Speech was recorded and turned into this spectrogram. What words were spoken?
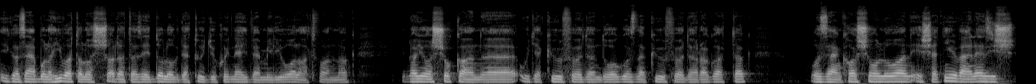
igazából a hivatalos adat az egy dolog, de tudjuk, hogy 40 millió alatt vannak. Nagyon sokan e, ugye külföldön dolgoznak, külföldön ragadtak hozzánk hasonlóan, és hát nyilván ez is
